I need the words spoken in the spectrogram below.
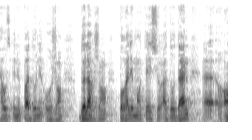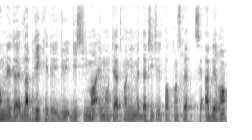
house et ne pas donner aux gens de l'argent pour aller monter sur Adodan, euh, emmener de, la brique et du, ciment et monter à 3000 mètres d'altitude pour construire. C'est aberrant,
